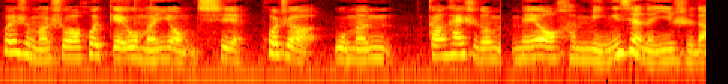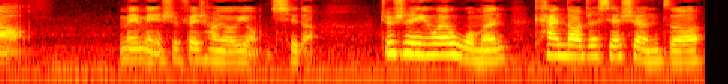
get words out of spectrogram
为什么说会给我们勇气，或者我们刚开始都没有很明显的意识到妹妹是非常有勇气的，就是因为我们看到这些选择，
